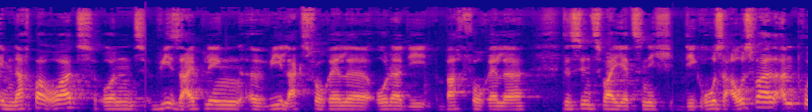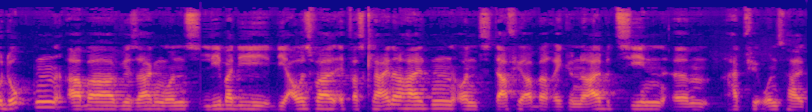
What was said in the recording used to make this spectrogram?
im Nachbarort. Und wie Saibling, äh, wie Lachsforelle oder die Bachforelle das sind zwar jetzt nicht die große Auswahl an Produkten, aber wir sagen uns lieber die, die Auswahl etwas kleiner halten und dafür aber regional beziehen, ähm, hat für uns halt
